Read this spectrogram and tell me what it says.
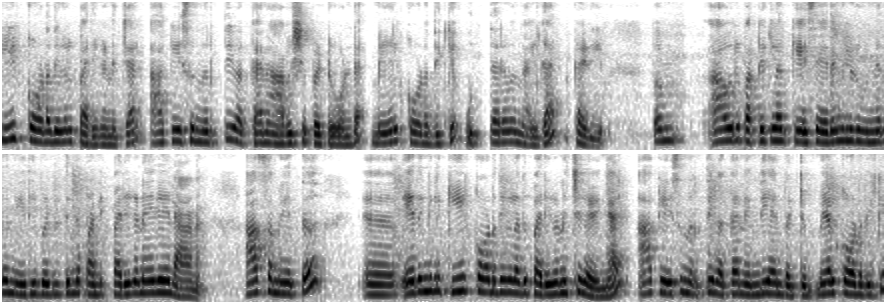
കീഴ്ക്കോടതികൾ പരിഗണിച്ചാൽ ആ കേസ് നിർത്തിവെക്കാൻ ആവശ്യപ്പെട്ടുകൊണ്ട് മേൽക്കോടതിക്ക് ഉത്തരവ് നൽകാൻ കഴിയും. അപ്പം ആ ഒരു പർട്ടിക്കുലർ കേസ് ഏതെങ്കിലും ഒരു ഉന്നത നീതിപീഠത്തിന്റെ പണി പരിഗണനയിലാണ്. ആ സമയത്ത് ഏതെങ്കിലും കീഴ്ക്കോടതികൾ അത് പരിഗണിച്ചു കഴിഞ്ഞാൽ ആ കേസ് നിർത്തിവെക്കാൻ എന്ത് ചെയ്യാൻ പറ്റും? മേൽക്കോടതിക്ക്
